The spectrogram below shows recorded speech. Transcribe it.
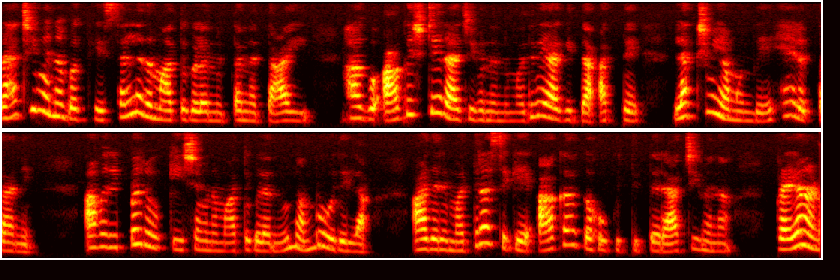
ರಾಜೀವನ ಬಗ್ಗೆ ಸಲ್ಲದ ಮಾತುಗಳನ್ನು ತನ್ನ ತಾಯಿ ಹಾಗೂ ಆಗಷ್ಟೇ ರಾಜೀವನನ್ನು ಮದುವೆಯಾಗಿದ್ದ ಅತ್ತೆ ಲಕ್ಷ್ಮಿಯ ಮುಂದೆ ಹೇಳುತ್ತಾನೆ. ಅವರಿಬ್ಬರೂ ಕೇಶವನ ಮಾತುಗಳನ್ನು ನಂಬುವುದಿಲ್ಲ. ಆದರೆ ಮದ್ರಾಸಿಗೆ ಆಗಾಗ ಹೋಗುತ್ತಿದ್ದ ರಾಜೀವನ ಪ್ರಯಾಣ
